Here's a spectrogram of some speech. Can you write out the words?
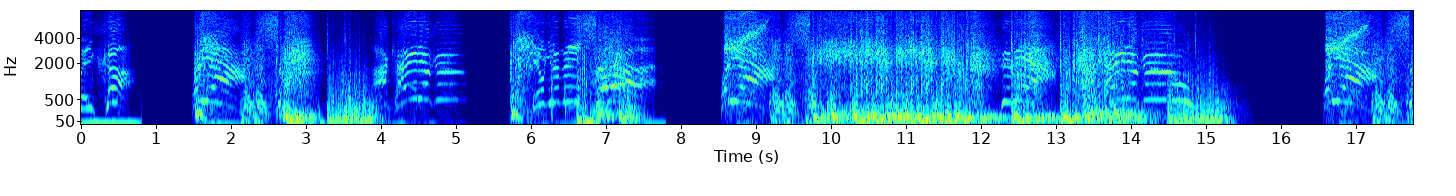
しとどめいくかファイヤー破壊力ぜシャラファイヤーてめえ破壊力ファイヤー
